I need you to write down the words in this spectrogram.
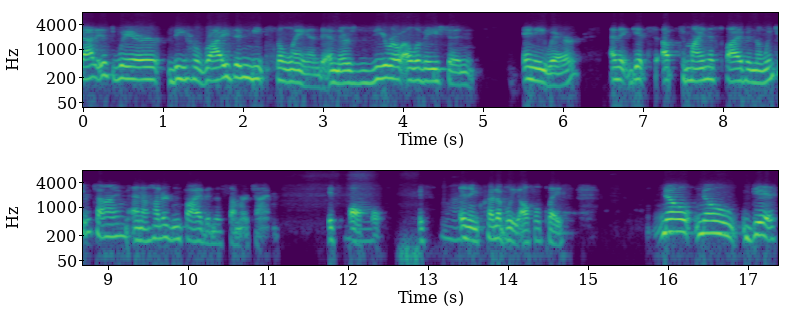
that is where the horizon meets the land, and there's zero elevation anywhere. And it gets up to minus five in the wintertime and 105 in the summertime. It's awful. It's wow. an incredibly awful place no no diss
